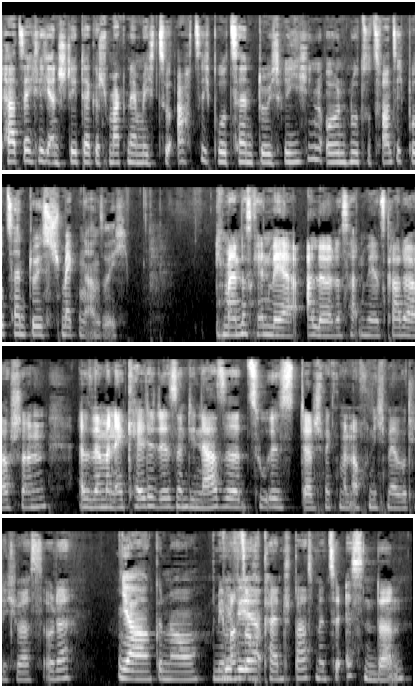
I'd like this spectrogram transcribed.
Tatsächlich entsteht der Geschmack nämlich zu 80 Prozent durch Riechen und nur zu 20 Prozent durchs Schmecken an sich. Ich meine, das kennen wir ja alle, das hatten wir jetzt gerade auch schon. Also wenn man erkältet ist und die Nase zu ist, dann schmeckt man auch nicht mehr wirklich was, oder? Ja, genau. Mir macht es auch keinen Spaß mehr zu essen dann.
